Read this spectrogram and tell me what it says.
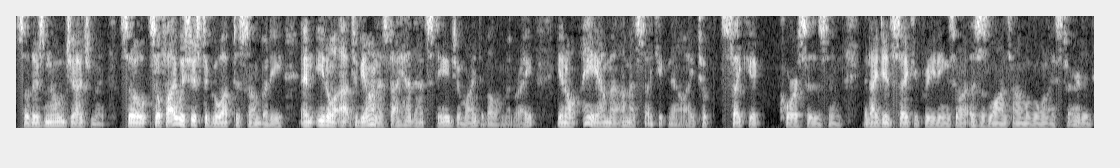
So there's no judgment. So, so if I was just to go up to somebody and, you know, uh, to be honest, I had that stage of my development, right? You know, hey, I'm a, I'm a psychic now. I took psychic courses and, and I did psychic readings. So this is a long time ago when I started.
